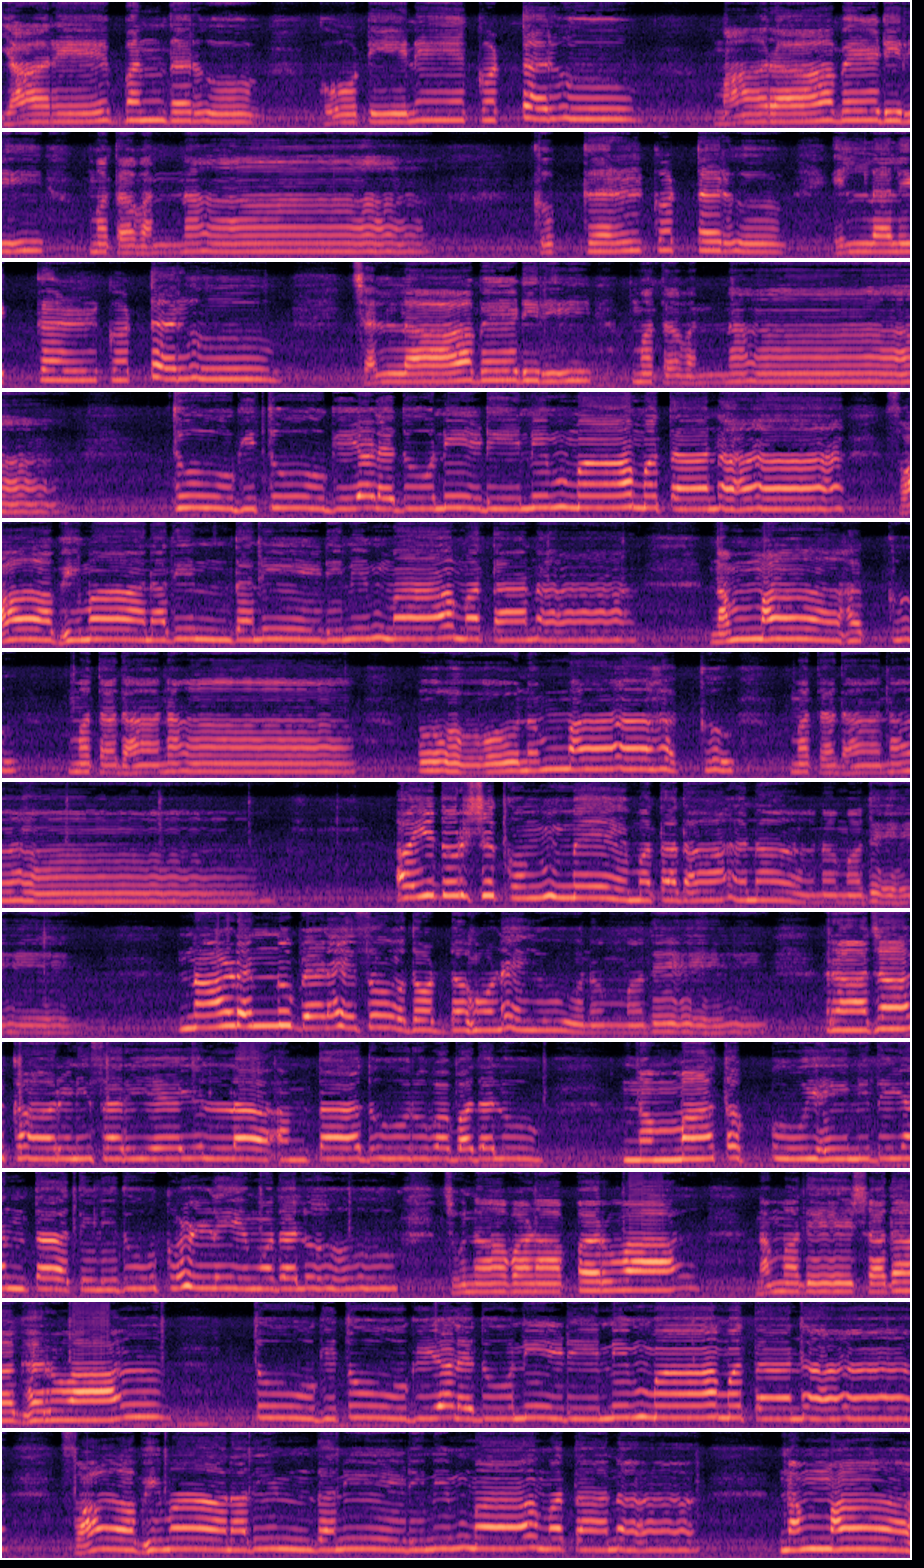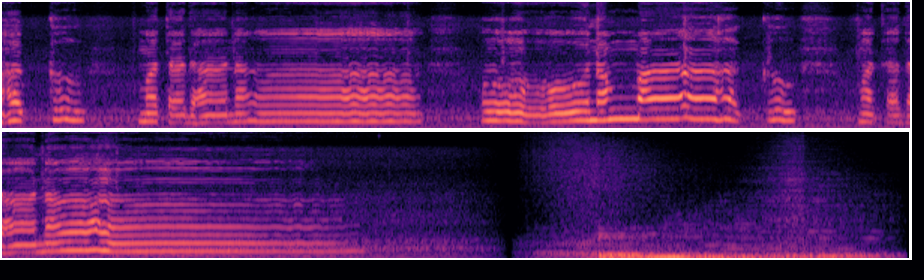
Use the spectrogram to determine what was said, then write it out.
ಯಾರೇ ಬಂದರು, ಕೋಟಿನೇ ಕೊಟ್ಟರು. ಮಾರಾಬೇಡಿರಿ ಮತವನ್ನ. ಕುಕ್ಕರ್ ಕೊಟ್ಟರು, ಇಲ್ಲ ಲಿಕ್ಕರ್ ಕೊಟ್ಟರು. ಚಲ್ಲಾಬೇಡಿರಿ ಮತವನ್ನ. ತೂಗಿ ತೂಗಿ ಎಳೆದು ನೀಡಿ ನಿಮ್ಮ ಮತನ. ಸ್ವಾಭಿಮಾನದಿಂದ ನೀಡಿ ನಿಮ್ಮ ಮತನ, ನಮ್ಮ ಹಕ್ಕು ಮತದಾನ. ಓ, ನಮ್ಮ ಹಕ್ಕು ಮತದಾನ. ಐದು ವರ್ಷಕ್ಕೊಮ್ಮೆ ಮತದಾನ ನಮ್ಮದೇ ನಾಡನ್ನು ಬೆಳೆಸೋ ದೊಡ್ಡ ಹೊಣೆಯು ನಮ್ಮದೇ. ರಾಜಕಾರಣಿ ಸರಿಯೇ ಇಲ್ಲ ಅಂತ ದೂರುವ ಬದಲು ನಮ್ಮ ತಪ್ಪು ಏನಿದೆ ಅಂತ ತಿಳಿದುಕೊಳ್ಳಿ ಮೊದಲು. ಚುನಾವಣಾ ಪರ್ವ, ನಮ್ಮ ದೇಶದ ಗರ್ವ. ತೂಗಿ ತೂಗಿ ಎಳೆದು ನೀಡಿ ನಿಮ್ಮ ಮತನ. ಸ್ವಾಭಿಮಾನದಿಂದ ನೀಡಿ ನಿಮ್ಮ ಮತನ. ನಮ್ಮ ಹಕ್ಕು ಮತದಾನ. ಓ ನಮ್ಮ ಹಕ್ಕು ಮತದಾನ.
